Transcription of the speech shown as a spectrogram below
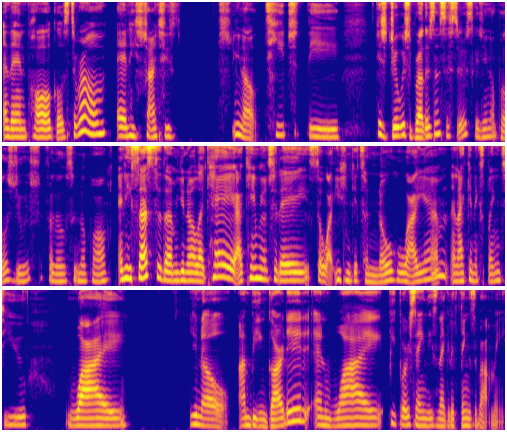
And then Paul goes to Rome and he's trying to, you know, teach the his Jewish brothers and sisters, because you know Paul is Jewish, for those who know Paul. And he says to them, you know, like, hey, I came here today so you can get to know who I am and I can explain to you why, you know, I'm being guarded and why people are saying these negative things about me.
